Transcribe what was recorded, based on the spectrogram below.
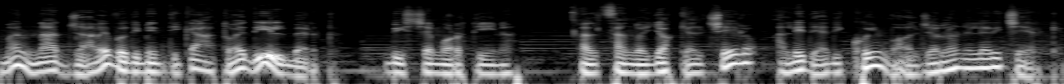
Mannaggia, avevo dimenticato, è Dilbert, disse Mortina alzando gli occhi al cielo all'idea di coinvolgerlo nelle ricerche.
